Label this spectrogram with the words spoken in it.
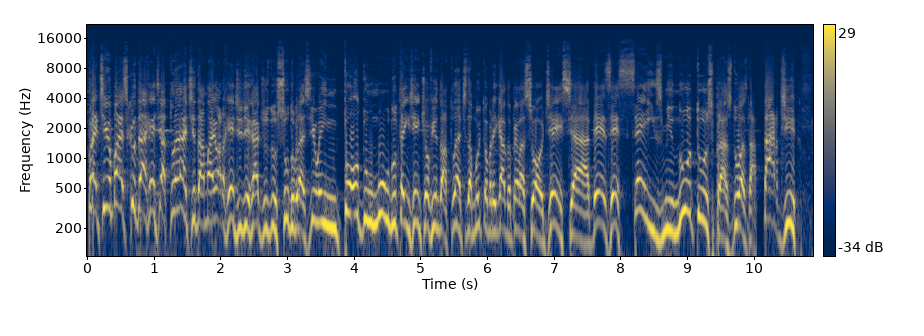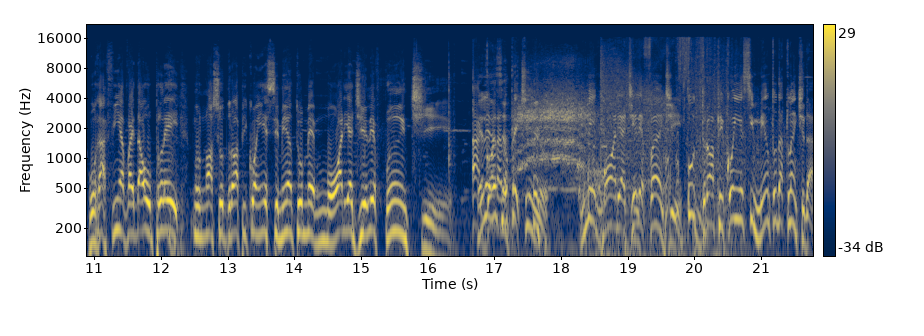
Pretinho Básico da Rede Atlântida, a maior rede de rádios do sul do Brasil. Em todo o mundo tem gente ouvindo Atlântida. Muito obrigado pela sua audiência. 16 minutos para as duas da tarde. O Rafinha vai dar o play no nosso Drop Conhecimento Memória de Elefante. Beleza. Agora no Pretinho. Memória de Elefante. O Drop Conhecimento da Atlântida.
